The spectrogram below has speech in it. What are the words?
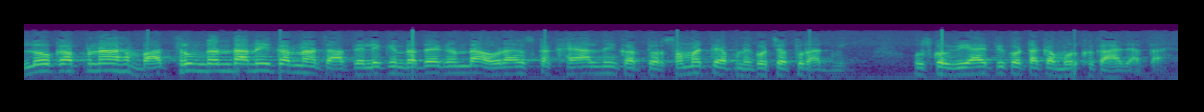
लोग अपना बाथरूम गंदा नहीं करना चाहते, लेकिन हृदय गंदा हो रहा है, उसका ख्याल नहीं करते और समझते अपने को चतुर आदमी। उसको वीआईपी को टका मूर्ख कहा जाता है।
